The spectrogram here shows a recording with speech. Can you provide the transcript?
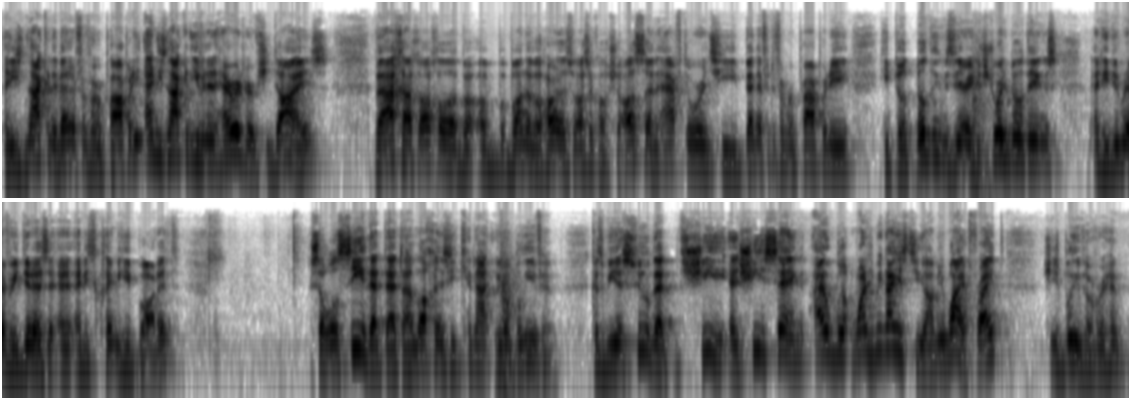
that he's not going to benefit from her property and he's not going to even inherit her if she dies and afterwards he benefited from her property he built buildings there he destroyed buildings and he did whatever he did as and, and he's claiming he bought it so we'll see that that halacha is he cannot we don't believe him because we assume that she and she's saying, "I want to be nice to you. I'm your wife, right?" She's believed over him.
